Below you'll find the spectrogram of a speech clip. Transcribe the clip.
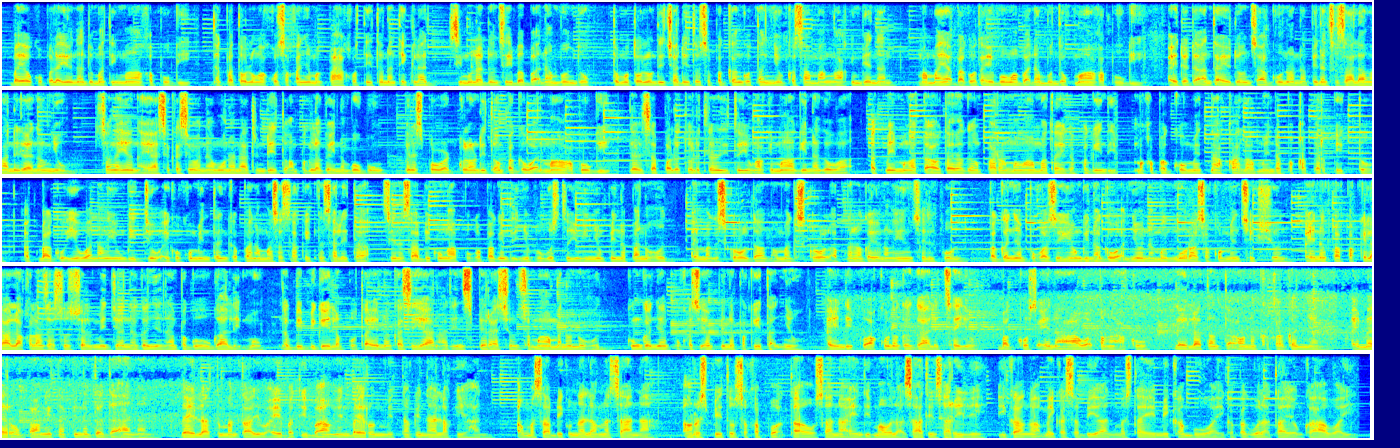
Bayaw ko pala yun na dumating mga kapugi. Nagpatulong ako sa kanya magpahakot dito ng tiklad. Simula doon sa ibaba ng bundok. Tumutulong din siya dito sa pagkanggot ng nyug kasama ang aking biyanan. Mamaya bago tayo bumaba ng bundok mga kapugi, ay dadaan tayo doon sa agunan na pinagsasalangan nila ng nyug. Sa ngayon ay asikasuhan na muna natin dito ang paglagay ng bubong. Pinas forward ko lang dito ang paggawa ng mga kapugi dahil sa palit-ulit lang dito yung aking mga ginagawa at may mga tao talagang parang mamamatay kapag hindi makapag-comment na akala mo yung napaka-perfecto. At bago iwan ang yung video ay kukumintan ka pa ng masasakit na salita. Sinasabi ko nga po kapag hindi nyo po gusto yung inyong pinapanood ay mag-scroll down o mag-scroll up na lang kayo ng inyong cellphone. Pag ganyan po kasi yung ginagawa nyo na magmura sa comment section ay nagpapakilala ka lang sa social media na ganyan ang pag-uugali mo. Nagbibigay lang po tayo ng kasiyahan at inspirasyon sa mga manonood. Kung ganyan po kasi ang pinapakita nyo ay hindi po ako nagagalit sa iyo. Bagkos ay naawa pa nga ako dahil lahat ng tao nagkakaganyan ay mayroong pangit na pinagdadaanan. Dahil lahat naman tayo ay iba't iba ang environment na kinalakihan. Ang masabi ko na lang na sana ang respeto sa kapwa-tao sana ay hindi mawala sa ating sarili. Ika nga may kasabihan, mas tahimik ang buhay kapag wala tayong kaaway.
